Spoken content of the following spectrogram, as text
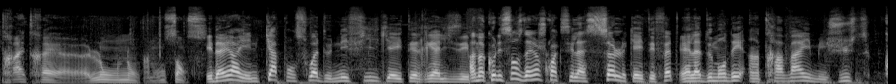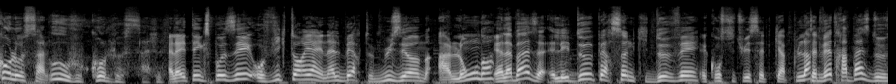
Très très euh, long nom, à mon sens. Et d'ailleurs, il y a une cape en soie de néphile qui a été réalisée. À ma connaissance, d'ailleurs, je crois que c'est la seule qui a été faite. Et elle a demandé un travail, mais juste colossal. Ouh, colossal. Elle a été exposée au Victoria and Albert Museum à Londres. Et à la base, les deux personnes qui devaient constituer cette cape-là, ça devait être à base de,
